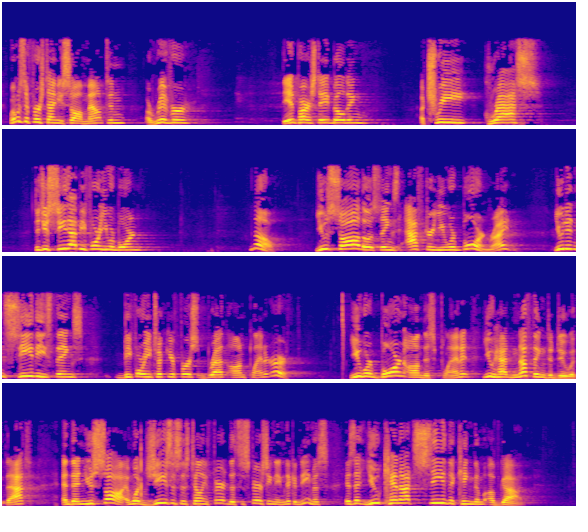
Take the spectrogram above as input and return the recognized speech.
When was the first time you saw a mountain, a river, the Empire State Building, a tree, grass? Did you see that before you were born? No. You saw those things after you were born, right? You didn't see these things before you took your first breath on planet Earth. You were born on this planet. You had nothing to do with that. And then you saw. And what Jesus is telling this Pharisee named Nicodemus is that you cannot see the kingdom of God.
